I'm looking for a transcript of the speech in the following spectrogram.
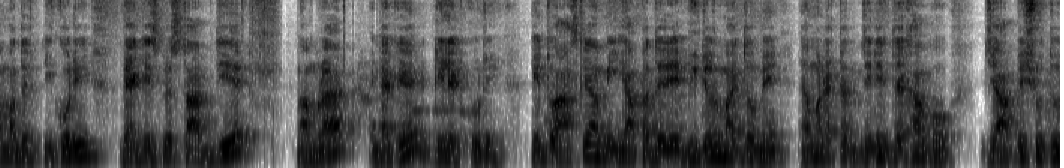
আমাদের কি করি? ব্যাক স্পেস চাপ দিয়ে আমরা এটাকে ডিলিট করি। কিন্তু আজকে আমি আপনাদের এই ভিডিওর মাধ্যমে এমন একটা জিনিস দেখাবো যে আপনি শুধু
